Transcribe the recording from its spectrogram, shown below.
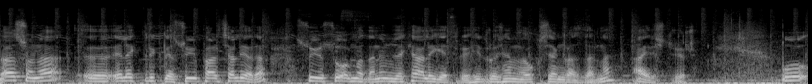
Daha sonra e, elektrikle suyu parçalayarak suyu su olmadan önceki hale getiriyor. Hidrojen ve oksijen gazlarına ayrıştırıyor. Bu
